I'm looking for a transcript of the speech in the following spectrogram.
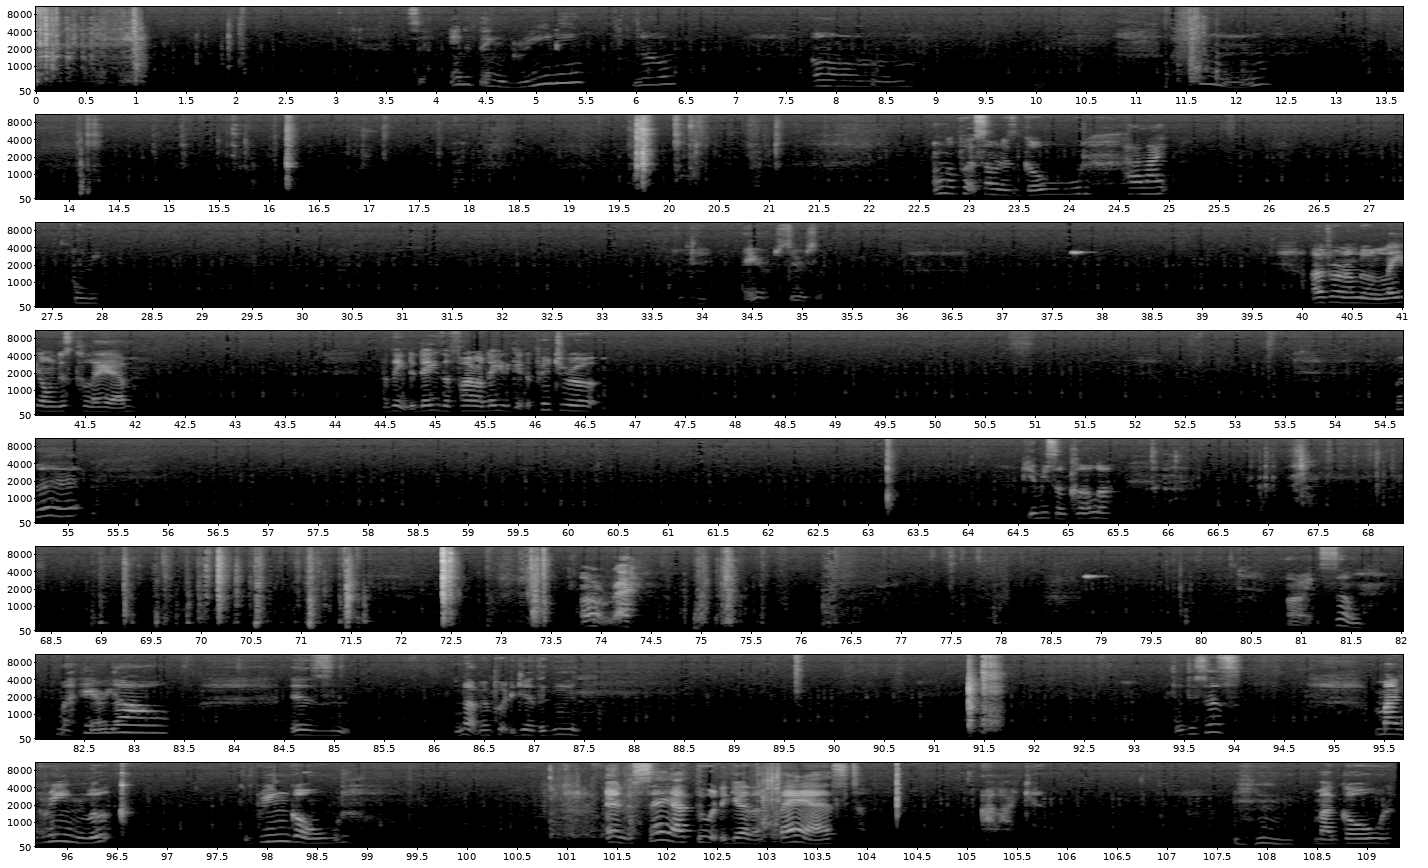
Is it anything greeny? No. Um. Hmm. I'm gonna put some of this gold highlight on me. Okay, hair, seriously. I was running a little late on this collab. I think today's the final day to get the picture up. But give me some color. So, my hair, y'all, is not been put together good. So this is my green look. Green gold. And to say I threw it together fast, I like it. my gold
